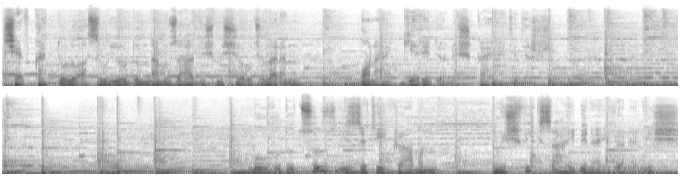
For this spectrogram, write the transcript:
şefkat dolu asıl yurdundan uzağa düşmüş yolcuların ona geri dönüş gayretidir. Bu hudutsuz izzeti ikramın müşfik sahibine yöneliş,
